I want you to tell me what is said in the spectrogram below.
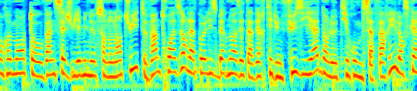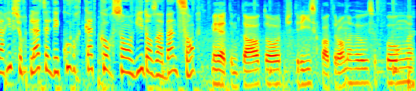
On remonte au 27 juillet 1998. 23 heures, la police bernoise est avertie d'une fusillade dans le Tiroum Safari. Lorsqu'elle arrive sur place, elle découvre quatre corps sans vie dans un bain de sang. Wir haben am Tatort 30 Patronenhülsen gefunden.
